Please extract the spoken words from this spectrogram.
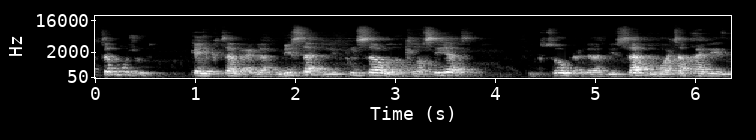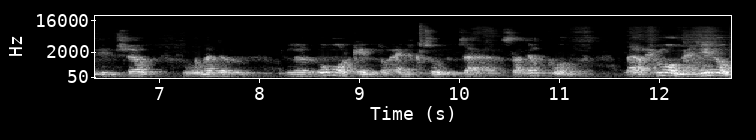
الكتاب موجود. كاين كتاب على النساء اللي تنساو الاطلسيات مكتوب على النساء المعتقلين اللي مشاو وهما داروا الأمور. كاين طبعا الكتب تاع صديقكم الله يرحمه معنينو.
